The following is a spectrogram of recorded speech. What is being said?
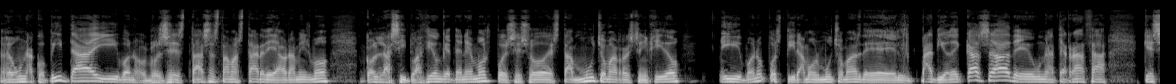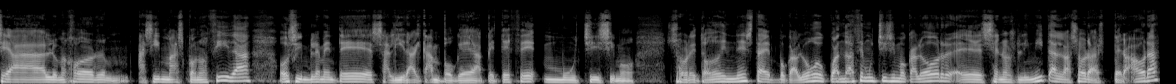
eh, una copita y bueno, pues estás hasta más tarde. Ahora mismo con la situación que tenemos, pues eso está mucho más restringido y bueno, pues tiramos mucho más del patio de casa, de una terraza que sea a lo mejor así más conocida o simplemente salir al campo que apetece muchísimo, sobre todo en esta época. Luego cuando hace muchísimo calor eh, se nos limitan las horas, pero ahora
